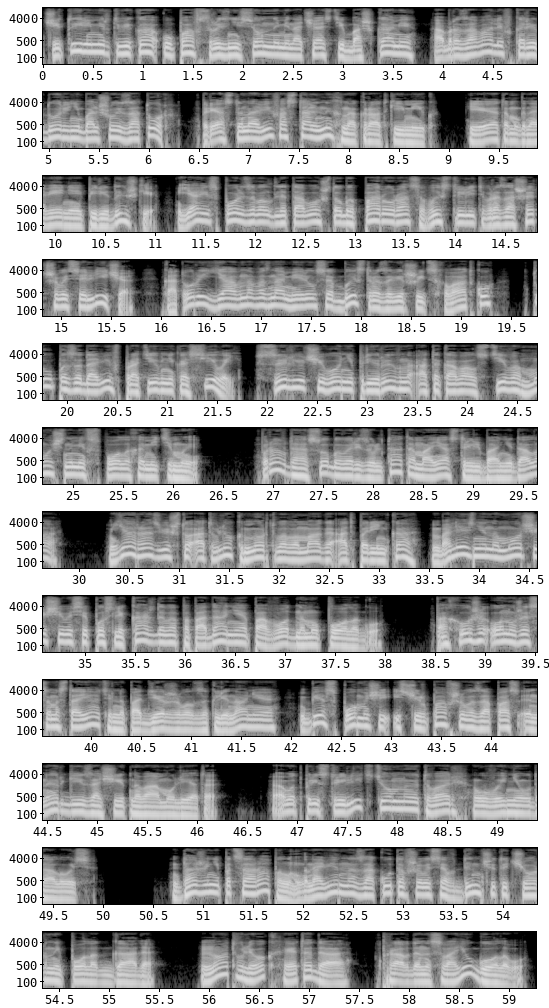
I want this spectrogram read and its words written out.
Четыре мертвяка, упав с разнесенными на части башками, образовали в коридоре небольшой затор, приостановив остальных на краткий миг. И это мгновение передышки я использовал для того, чтобы пару раз выстрелить в разошедшегося лича, который явно вознамерился быстро завершить схватку, тупо задавив противника силой, с целью чего непрерывно атаковал Стива мощными всполохами тьмы. Правда, особого результата моя стрельба не дала. Я разве что отвлек мертвого мага от паренька, болезненно морщащегося после каждого попадания по водному пологу. Похоже, он уже самостоятельно поддерживал заклинание без помощи исчерпавшего запас энергии защитного амулета. А вот пристрелить темную тварь, увы, не удалось. Даже не поцарапал мгновенно закутавшегося в дымчатый черный полог гада. Но отвлек, это да, правда на свою голову.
